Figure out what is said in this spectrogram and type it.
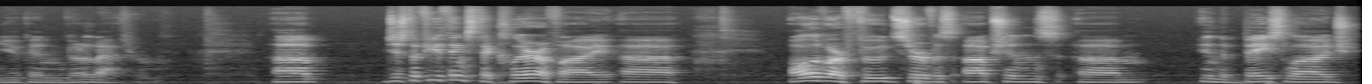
you can go to the bathroom. Uh, just a few things to clarify. Uh, all of our food service options um, in the base lodge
